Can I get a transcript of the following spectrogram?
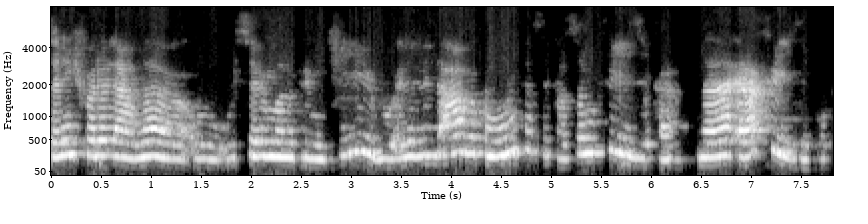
se a gente for olhar né, o, o, ser humano primitivo, ele lidava com muita situação física, né? Era físico.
